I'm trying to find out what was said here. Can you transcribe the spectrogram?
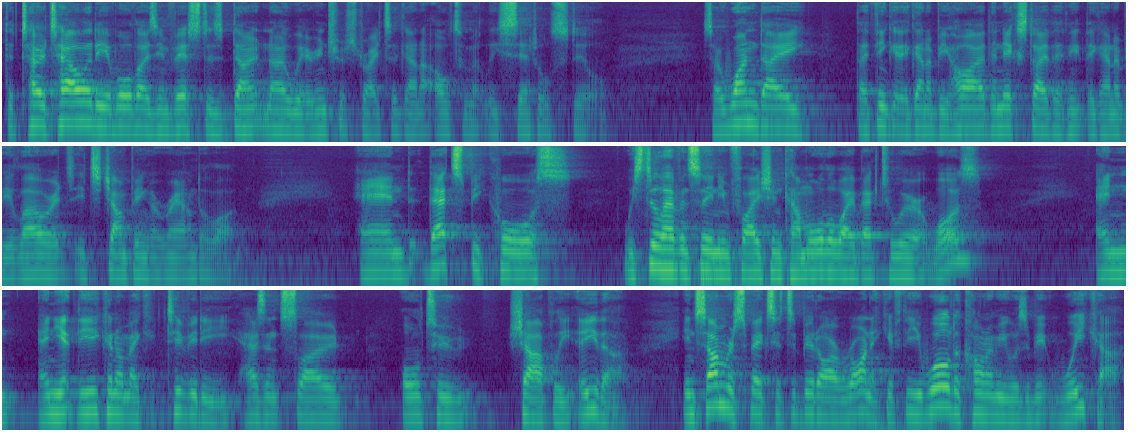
the totality of all those investors don't know where interest rates are going to ultimately settle still. So one day they think they're going to be higher, the next day they think they're going to be lower. It's, it's jumping around a lot. And that's because we still haven't seen inflation come all the way back to where it was. And, and yet the economic activity hasn't slowed all too sharply either. In some respects, it's a bit ironic. If the world economy was a bit weaker,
